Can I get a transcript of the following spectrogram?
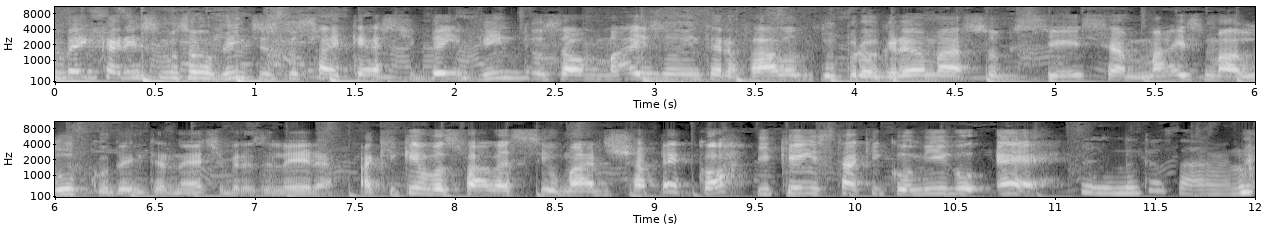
Muito bem, caríssimos ouvintes do SciCast, bem-vindos ao mais um intervalo do programa sobre ciência mais maluco da internet brasileira. Aqui quem vos fala é Silmar de Chapecó e quem está aqui comigo é... Ele nunca sabe, né?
